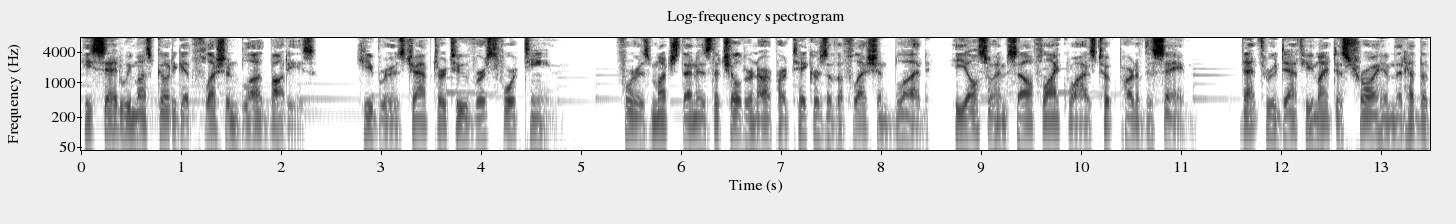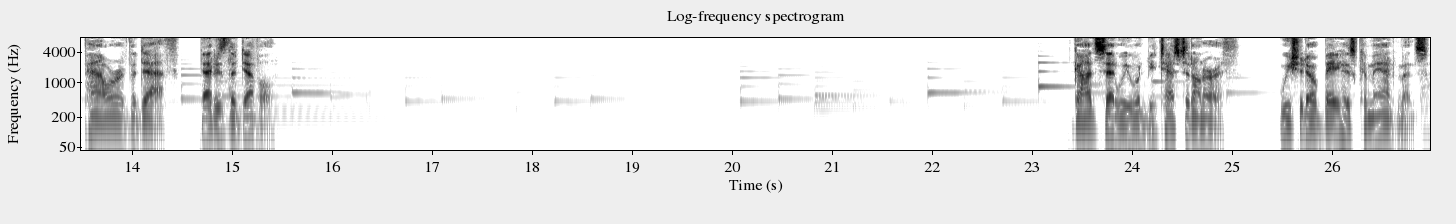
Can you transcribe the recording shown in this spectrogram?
He said we must go to get flesh and blood bodies. Hebrews chapter 2 verse 14. For as much then as the children are partakers of the flesh and blood, he also himself likewise took part of the same. That through death he might destroy him that had the power of the death, that is the devil. God said we would be tested on earth. We should obey his commandments.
